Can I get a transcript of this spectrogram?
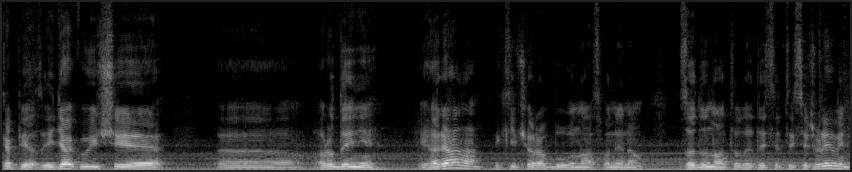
Капець. І дякую ще е, родині Ігоряна, який вчора був у нас, вони нам задонатили 10 тисяч гривень.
